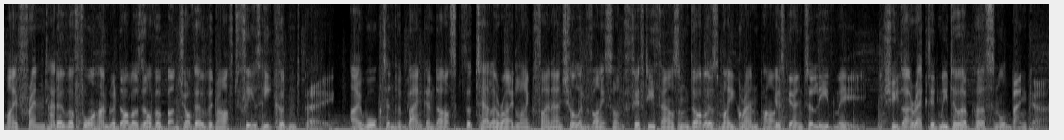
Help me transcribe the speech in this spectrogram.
my friend had over $400 of a bunch of overdraft fees he couldn't pay. I walked in the bank and asked the teller I'd like financial advice on $50,000 my grandpa is going to leave me. She directed me to her personal banker.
